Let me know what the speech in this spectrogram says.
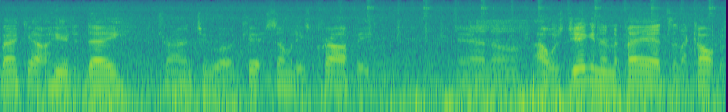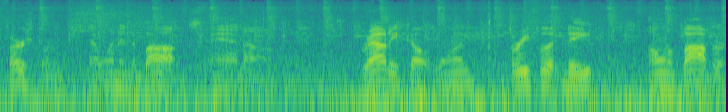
Back out here today, trying to uh, catch some of these crappie, and uh, I was jigging in the pads, and I caught the first one that went in the box, and uh, Rowdy caught one three foot deep on a bobber,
